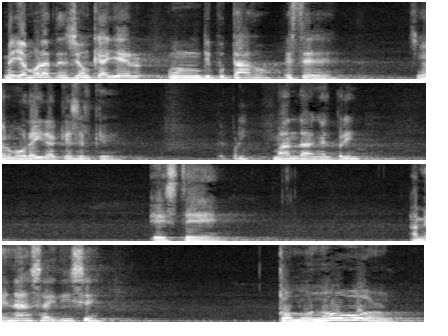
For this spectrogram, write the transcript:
Me llamó la atención que ayer un diputado, este señor Moreira, que es el que El PRI. manda en el PRI, este amenaza y dice, como no hubo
